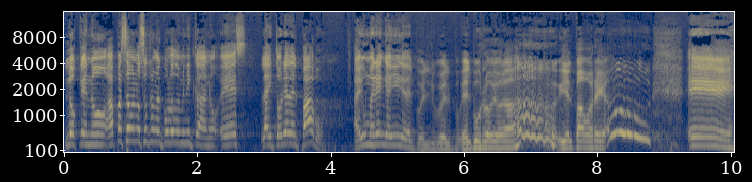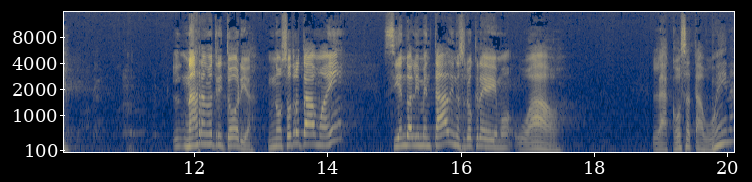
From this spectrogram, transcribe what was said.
lo que nos ha pasado a nosotros en el pueblo dominicano es la historia del pavo. Hay un merengue ahí del el, burro y el pavo rey. Eh, narra nuestra historia. Nosotros estábamos ahí siendo alimentados y nosotros creemos, wow, la cosa está buena,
